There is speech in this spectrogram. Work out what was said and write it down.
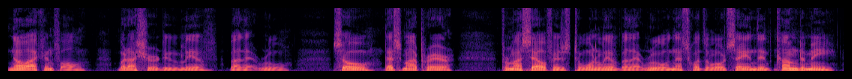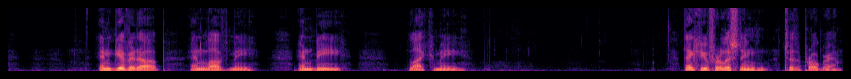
no, I can fall, but I sure do live by that rule. So that's my prayer for myself is to want to live by that rule. And that's what the Lord's saying. Then come to me and give it up and love me and be like me. Thank you for listening to the program.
